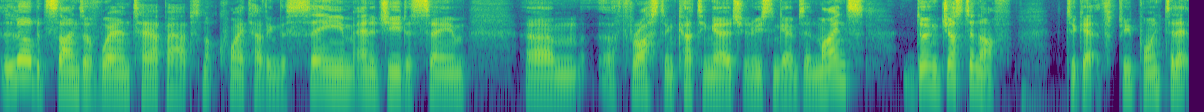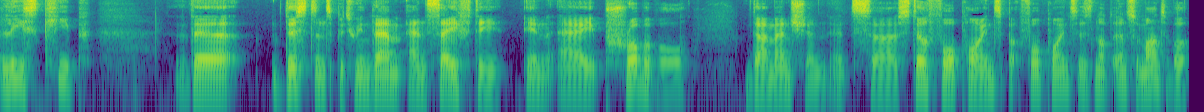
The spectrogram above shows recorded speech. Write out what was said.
a little bit signs of wear and tear, perhaps not quite having the same energy, the same um, thrust and cutting edge in recent games. And Mainz doing just enough to get three points to at least keep the distance between them and safety in a probable dimension. It's uh, still four points, but four points is not insurmountable.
